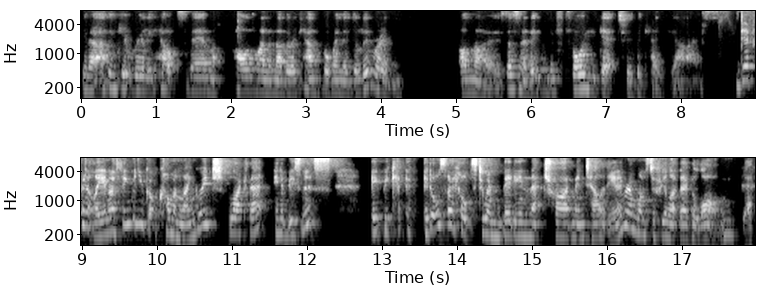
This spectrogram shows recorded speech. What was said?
you know, I think it really helps them hold one another accountable when they're delivering on those, doesn't it? Even before you get to the KPIs. Definitely. And I think when you've got common language like that in a business, it beca- it also helps to embed in that tribe mentality and everyone wants to feel like they belong. Yes.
